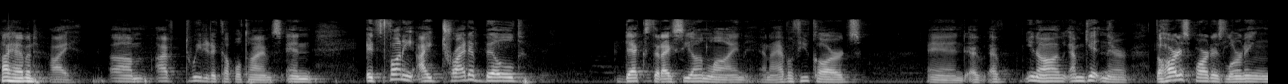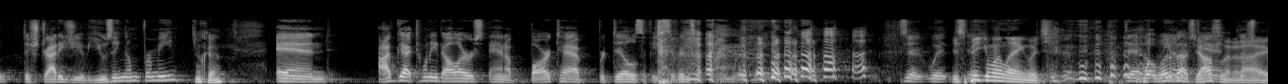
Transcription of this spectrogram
Hi, Hammond. Hi. Um, I've tweeted a couple times, and it's funny. I try to build decks that I see online, and I have a few cards, and I've, I've, you know, I'm, I'm getting there. The hardest part is learning the strategy of using them for me, Okay. and I've got twenty dollars and a bar tab for Dills if he spends some time with me. To- with- You're speaking my language. to help What, about Jocelyn and I?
